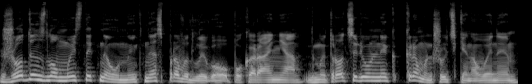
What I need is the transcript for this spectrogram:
Жоден зловмисник не уникне справедливого покарання. Дмитро Цирюльник, Кременчуцькі новини.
